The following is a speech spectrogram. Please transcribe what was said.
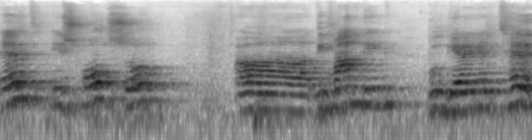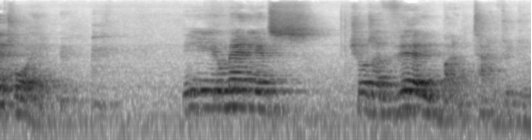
and is also uh, demanding Bulgarian territory. The Romanians chose a very bad time to do.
